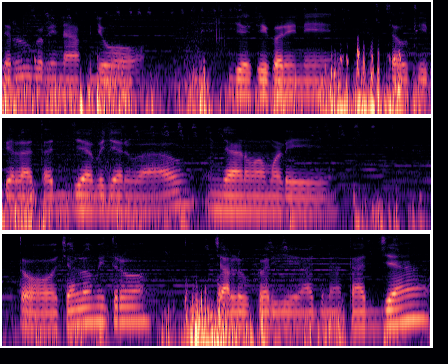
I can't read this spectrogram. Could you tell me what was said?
જરૂર કરી નાખજો. જેથી કરીને સૌથી પહેલાં તાજા બજાર ભાવ જાણવા મળે. તો ચાલો મિત્રો, ચાલુ કરીએ આજના તાજા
